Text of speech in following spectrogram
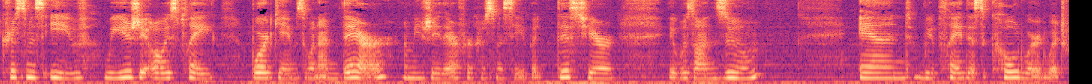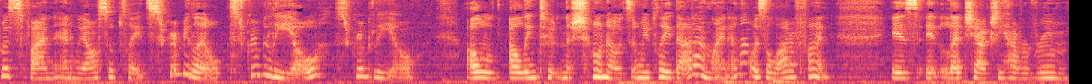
Christmas Eve. We usually always play board games when I'm there. I'm usually there for Christmas Eve, but this year it was on Zoom. And we played this code word, which was fun, and we also played Scribblio, Scribblio, Scribblio. I'll I'll link to it in the show notes, and we played that online, and that was a lot of fun. Is it lets you actually have a room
